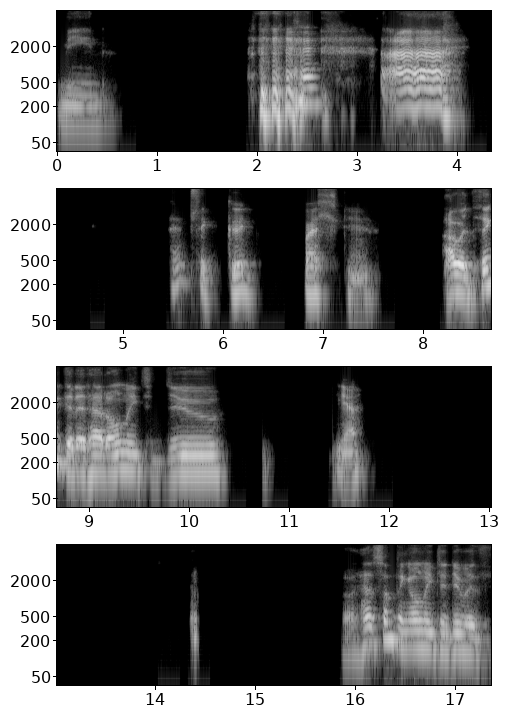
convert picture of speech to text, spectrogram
mean? Uh, That's a good question. I would think that it had only to do, Yeah, well, it has something only to do with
